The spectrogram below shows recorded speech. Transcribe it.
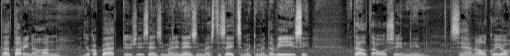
tämä tarinahan, joka päättyy siis ensimmäinen ensimmäistä 75 tältä osin, niin sehän alkoi jo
